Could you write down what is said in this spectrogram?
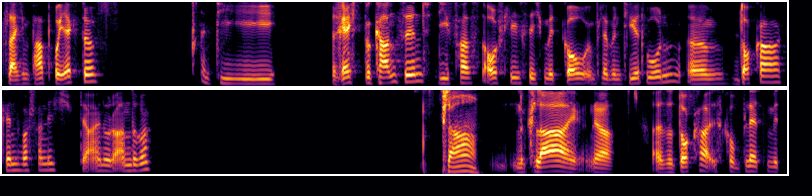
vielleicht ein paar Projekte, die recht bekannt sind, die fast ausschließlich mit Go implementiert wurden. Ähm, Docker kennt wahrscheinlich der eine oder andere. Klar. Klar, ja. Also Docker ist komplett mit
